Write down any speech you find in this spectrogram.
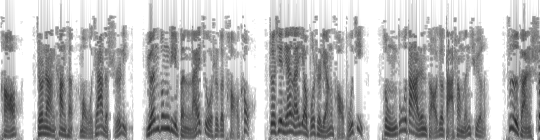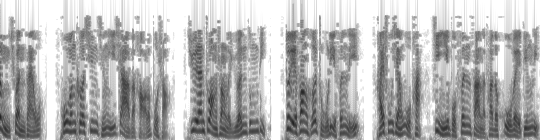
好，就是让你看看某家的实力。元宗帝本来就是个草寇。这些年来，要不是粮草不济，总督大人早就打上门去了。自感胜券在握，胡文科心情一下子好了不少。居然撞上了元宗帝，对方和主力分离，还出现误判，进一步分散了他的护卫兵力。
